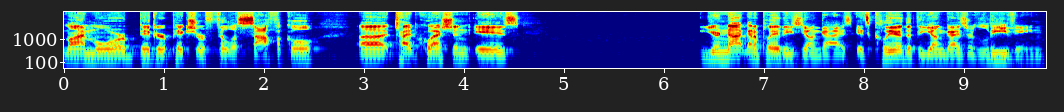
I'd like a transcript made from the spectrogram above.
my more bigger picture philosophical uh, type question is you're not going to play these young guys. It's clear that the young guys are leaving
